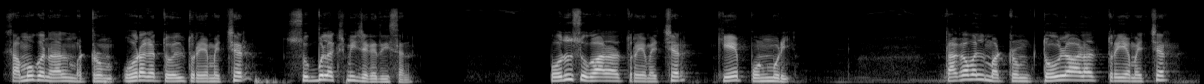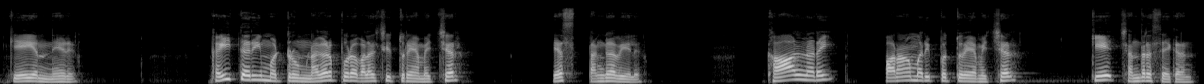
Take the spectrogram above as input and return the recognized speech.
சமூக நலன் மற்றும் ஊரக தொழில்துறை அமைச்சர் சுப்புலக்ஷ்மி ஜெகதீசன் பொது சுகாதாரத்துறை அமைச்சர் கே. பொன்முடி தகவல் மற்றும் தொழிலாளர் துறை அமைச்சர் கே. என். நேரு கைத்தறி மற்றும் நகர்ப்புற வளர்ச்சித்துறை அமைச்சர் எஸ். தங்கவேலு கால்நடை பராமரிப்புத்துறை அமைச்சர் கே. சந்திரசேகரன்.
